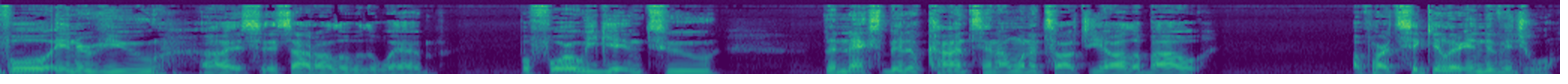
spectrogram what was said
full interview. Uh, it's it's out all over the web. Before we get into the next bit of content, I want to talk to y'all about a particular individual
